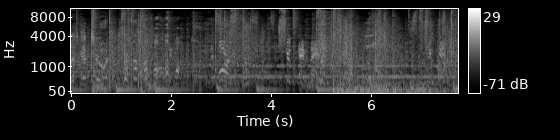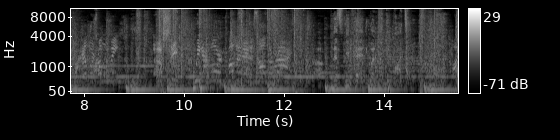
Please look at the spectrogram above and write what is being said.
let's get to it. Shoot them men! I see. We got more coming at us on the right! Let's prepare the welcoming party. Why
